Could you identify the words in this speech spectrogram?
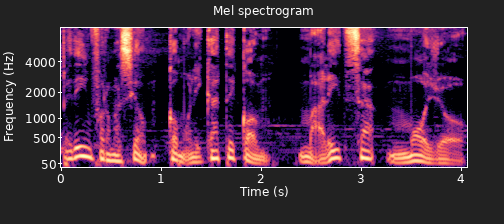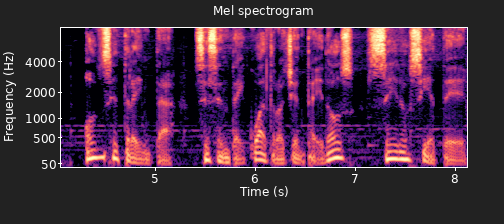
Pedí información, comunicate con Maritza Moyo. 1130 6482 07.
